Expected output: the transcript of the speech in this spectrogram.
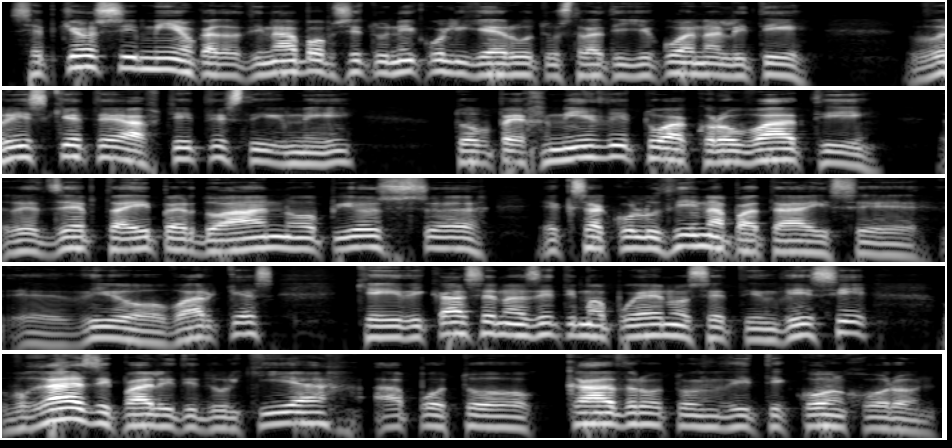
Σε ποιο σημείο κατά την άποψη του Νίκου Λιγερού, του στρατηγικού αναλυτή, βρίσκεται αυτή τη στιγμή το παιχνίδι του ακροβάτη Ρετζέπτα Ιπερντοάν, ο οποίος ε, εξακολουθεί να πατάει σε ε, δύο βάρκες και ειδικά σε ένα ζήτημα που ένωσε την Δύση, βγάζει πάλι την Τουρκία από το κάδρο των δυτικών χωρών.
